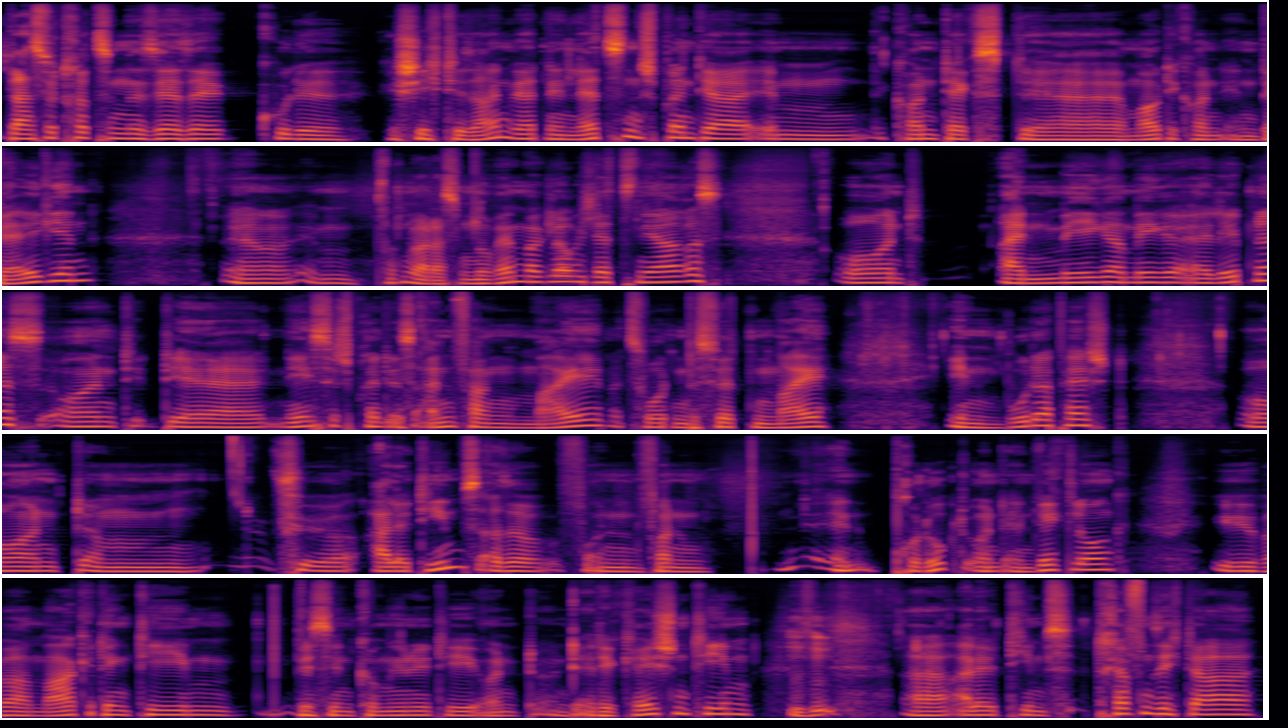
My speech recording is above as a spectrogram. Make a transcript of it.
das wird trotzdem eine sehr, sehr coole Geschichte sein. Wir hatten den letzten Sprint ja im Kontext der Mauticon in Belgien. Äh, im, wann war das? Im November, glaube ich, letzten Jahres. Und ein mega, mega Erlebnis. Und der nächste Sprint ist Anfang Mai, 2. bis 4. Mai in Budapest. Und ähm, für alle Teams, also von, von Produkt und Entwicklung über Marketing-Team bis hin Community und, und Education-Team. Mhm. Äh, alle Teams treffen sich da.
